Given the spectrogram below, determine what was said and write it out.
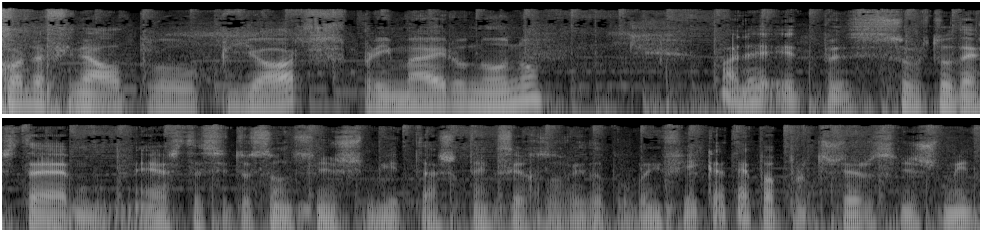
Quando afinal pelo pior, primeiro, Nuno. Olha, depois, sobretudo esta, esta situação do Sr. Schmidt, acho que tem que ser resolvida pelo Benfica, até para proteger o Sr. Schmidt,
